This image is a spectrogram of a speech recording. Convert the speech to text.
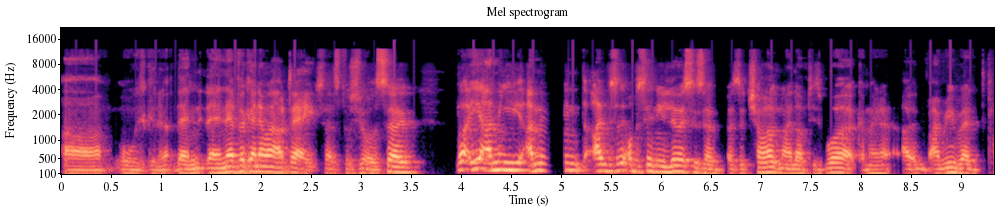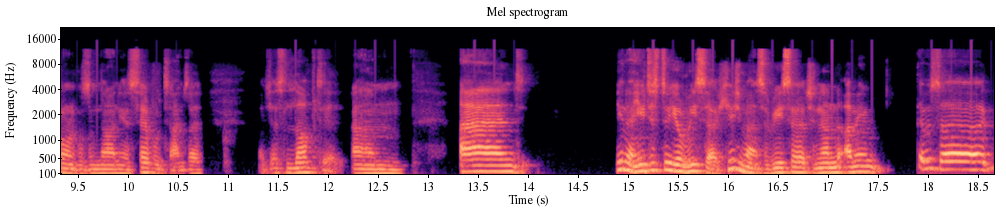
are always gonna they're, they're never going to outdate that's for sure. So but yeah i mean i mean i was obviously knew lewis as a, as a child and i loved his work. I mean i, I reread chronicles of narnia several times. I i just loved it. Um and you know you just do your research huge amounts of research. And i mean there was a,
